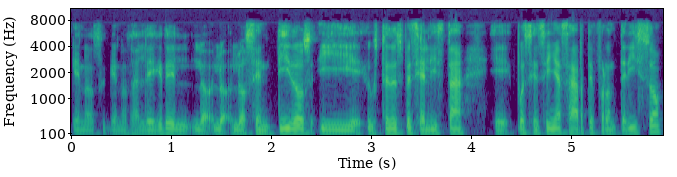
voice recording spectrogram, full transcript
que nos, que nos alegre los sentidos y usted especialista, eh, pues enseñas arte fronterizo,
